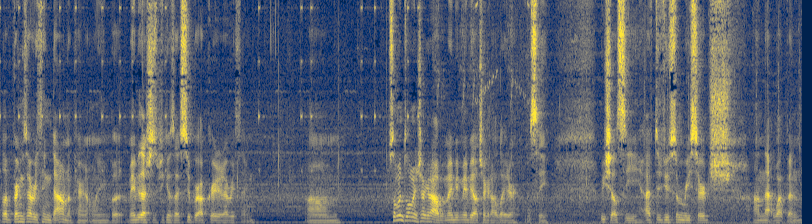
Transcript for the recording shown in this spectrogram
Well, it brings everything down apparently, but maybe that's just because I super upgraded everything. Um, someone told me to check it out, but maybe maybe I'll check it out later. We'll see. We shall see. I have to do some research on that weapon.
